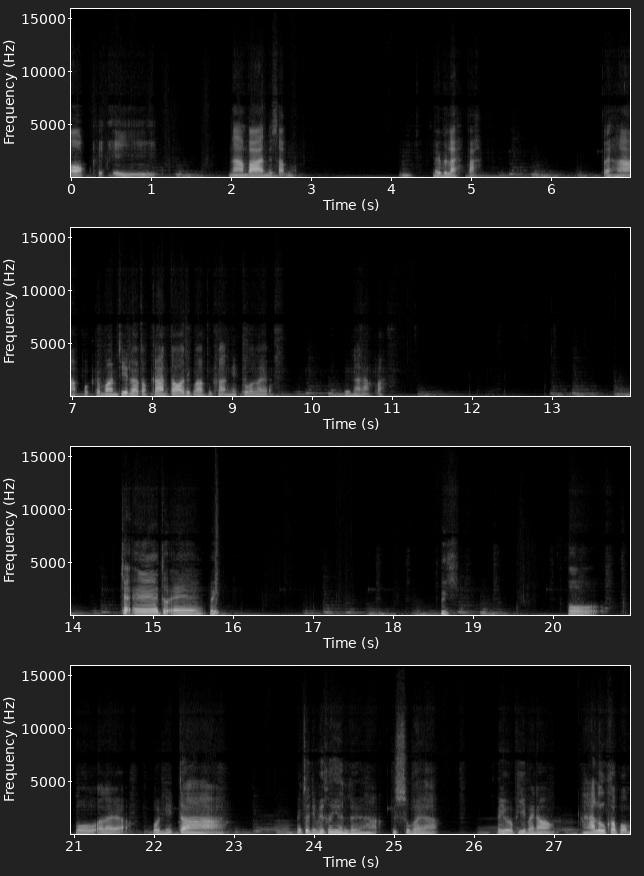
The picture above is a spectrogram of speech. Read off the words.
ออกไอ้หน้าบ้านด้วยซ้ำไม่เป็นไรปะไปหาโปเกมอนที่เราต้องการต่อดีกว่าทุกท่านนี่ตัวอะไรอะนี่น่ารักปะ จะเอตัวเองเฮ้ยเฮ้ยโพโพอะไรอะโพนิต้าเฮ้ยตัวนี้ไม่เคยเห็นเลยอะเฮ้ยสวยอะไปอยู่กับพี่ไหมน้องห้าลูกครับผม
